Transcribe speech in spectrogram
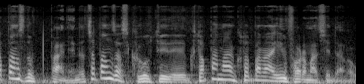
Co pan znów, panie, no co pan za skróty, kto pana, kto pana informacje dawał?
